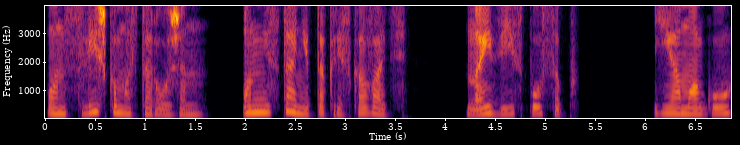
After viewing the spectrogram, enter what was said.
Он слишком осторожен. Он не станет так рисковать. Найди способ. Я могу...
